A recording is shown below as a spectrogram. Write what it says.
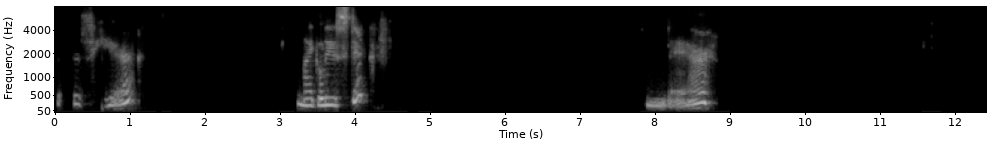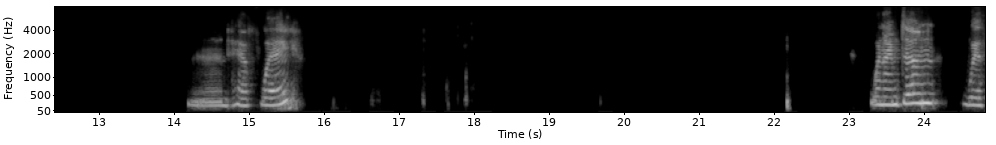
put this here. My glue stick. There. And halfway. When I'm done with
